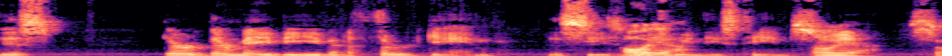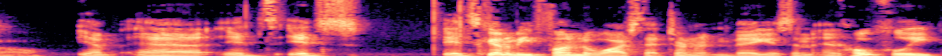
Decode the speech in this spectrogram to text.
this there there may be even a third game this season Oh, yeah. between these teams. Oh yeah, So yep. Uh, it's it's it's going to be fun to watch that tournament in Vegas, and, and hopefully.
